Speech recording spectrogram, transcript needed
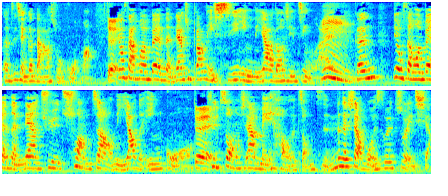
呃，之前跟大家说过嘛，对，用三万倍的能量去帮你吸引你要的东西进来，嗯，跟用三万倍的能量去创造你要的因果，对，去种下美好的种子，那个效果是会最强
